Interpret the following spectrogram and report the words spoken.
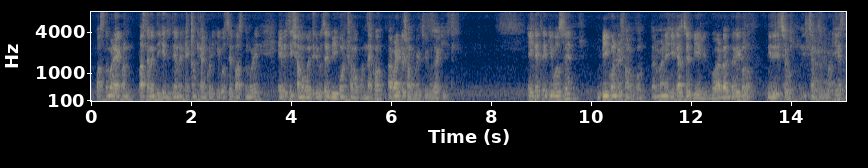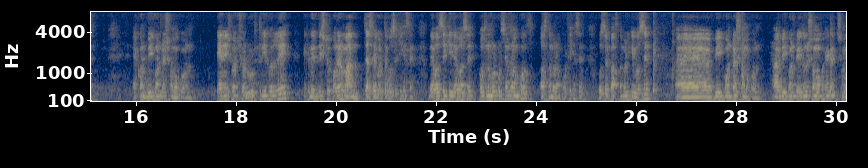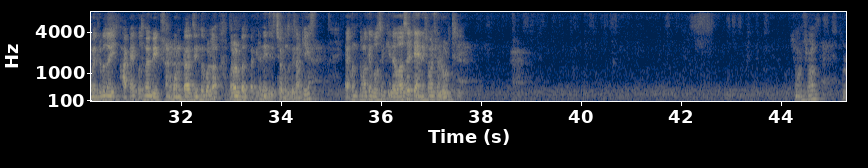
পাঁচ নম্বর এখন পাঁচ নম্বরের দিকে যদি আমরা এখন খেয়াল করি কি বলছে, পাঁচ নম্বরে এবিসি সমকোণী ত্রিভুজের বি কোণ সমকোণ। দেখো, আবার একটা সমকোণী ত্রিভুজ আঁকি এই ক্ষেত্রে কি বলছে? বি কোণটা সমকোণ। তার মানে এটা হচ্ছে বি লিখব। আর বাদ বাকি হলো নিজের ইচ্ছা ইচ্ছা মতো দিব ঠিক আছে? এখন বি কোণটা সমকোণ। টেন এর সমান রুট থ্রি হলে একটা নির্দিষ্ট কোণের মান যাচাই করতে বলছে, ঠিক আছে? দেওয়া আছে কি দেওয়া আছে? কত নম্বর করছি আমরা অঙ্ক? পাঁচ নম্বর অঙ্ক, ঠিক আছে? বলছে পাঁচ নম্বর কি বলছে? বি কোণটা সমকোণ? আর বি কোণটা এই সমকোণ একটা সমকোণ ত্রিভুজ আঁকায় প্রথমে বি সমকোণটা চিহ্নিত করলাম, তারপর বাদ বাকিটা নিজের মতো দিলাম, ঠিক আছে? এখন তোমাকে বলছে কি দেওয়া আছে? টেন সমান রুট থ্রি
